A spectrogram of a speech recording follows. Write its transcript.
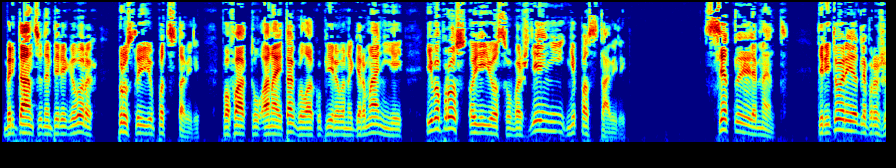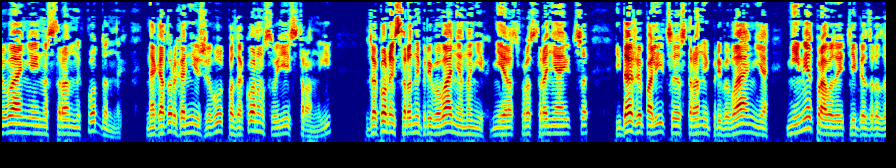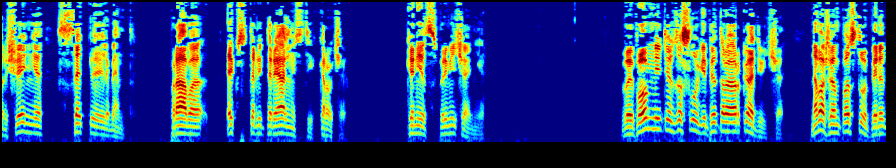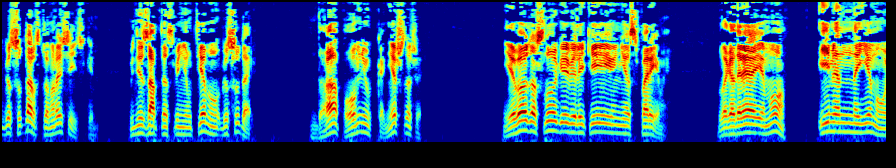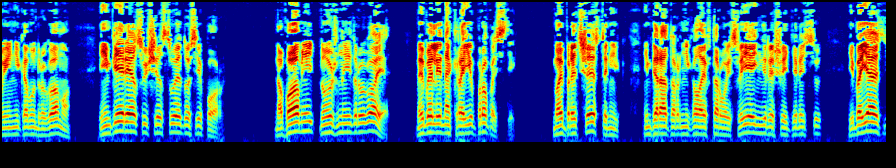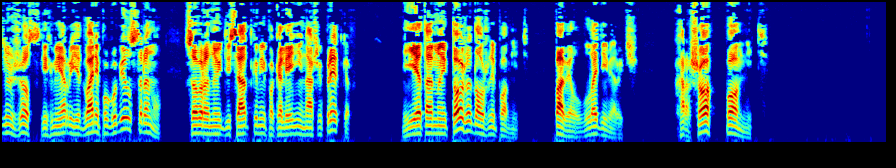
Британцы на переговорах просто ее подставили. По факту она и так была оккупирована Германией, и вопрос о ее освобождении не поставили. Сеттлемент — территория для проживания иностранных подданных, на которых они живут по законам своей страны, законы страны пребывания на них не распространяются, и даже полиция страны пребывания не имеет права зайти без разрешения в сеттлемент. Право экстерриториальности, короче. Конец примечания. Вы помните заслуги Петра Аркадьевича на вашем посту перед государством российским? Внезапно сменил тему государь. Да, помню, конечно же. Его заслуги велики и неоспоримы. Благодаря ему, именно ему и никому другому, империя существует до сих пор. Но помнить нужно и другое. Мы были на краю пропасти. Мой предшественник, император Николай II, своей нерешительностью и боязнью жестких мер едва не погубил страну, собранную десятками поколений наших предков. И это мы тоже должны помнить, Павел Владимирович. Хорошо помнить.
